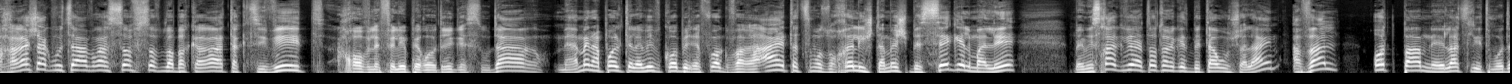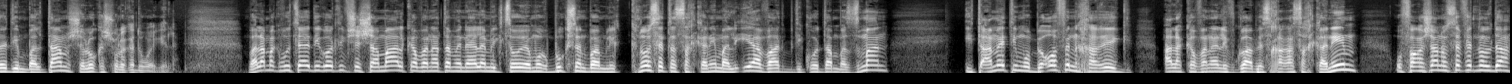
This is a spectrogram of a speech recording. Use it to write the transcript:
אחרי שהקבוצה עברה סוף סוף בבקרה התקציבית, החוב לפליפה רודריגס סודר, מאמן הפועל תל אביב קובי רפואה כבר ראה את עצמו זוכה להשתמש בסגל מלא במשחק גביע הטוטו נגד בית"ר ירושלים, אבל עוד פעם נאלץ להתמודד עם בלטם שלא קשור לכדורגל. בלם הקבוצה אדי גוטליב ששמע על כוונת המנהל המקצועי אמור בוקסנבאום לקנוס את השחקנים על אי הבאת בדיקות דם בזמן, התעמת עמו באופן חריג על הכוונה לפגוע בשכר השחקנים, ופרשה נוספת נולדה.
